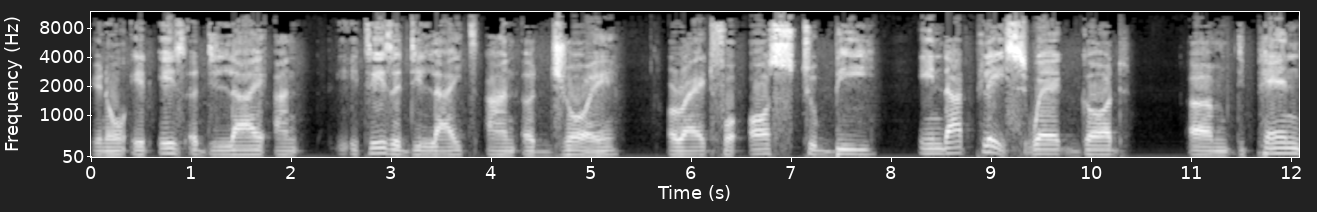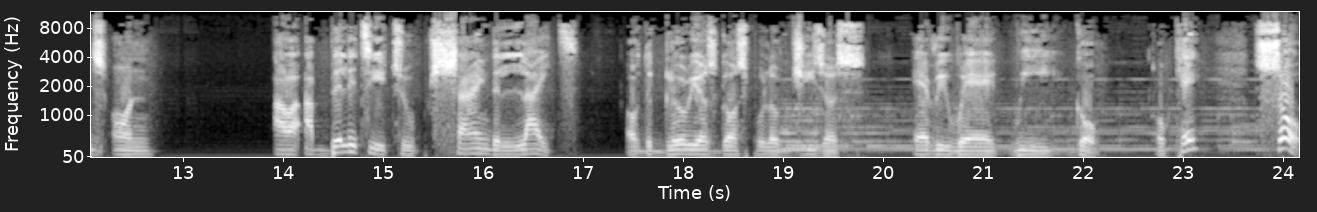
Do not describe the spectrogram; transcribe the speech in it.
You know, it is a delight and it is a delight and a joy, alright, for us to be in that place where God, um, depends on our ability to shine the light of the glorious gospel of Jesus everywhere we go. Okay? So,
